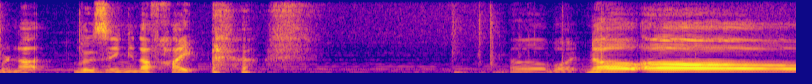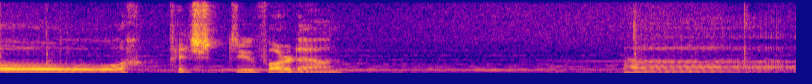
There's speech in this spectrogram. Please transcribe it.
We're not losing enough height. oh boy. No! Oh! Pitched too far down. Uh...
